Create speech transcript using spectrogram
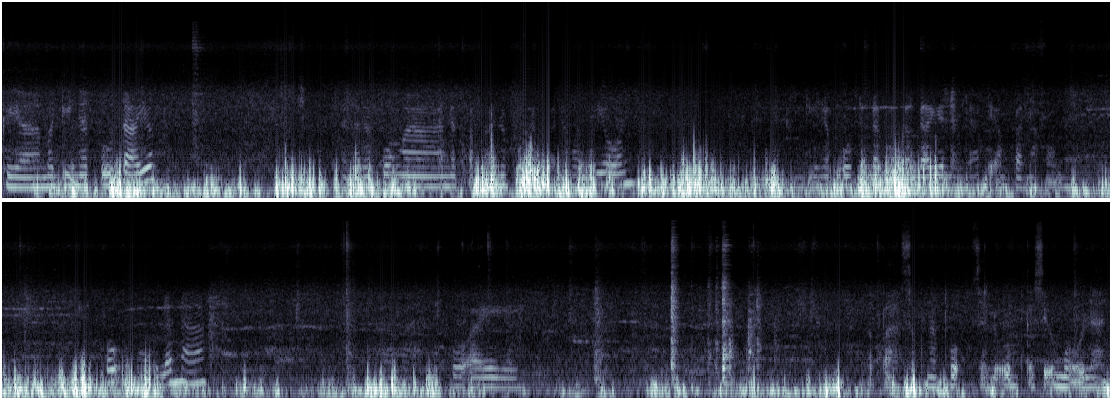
Kaya mag-ingat po tayo. Talaga pong uh, napakaano po ang panahon ngayon. Hindi na po talaga kagaya ng dati ang panahon. Yan po, umuulan na. Ako po ay papasok na po sa loob kasi umuulan.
